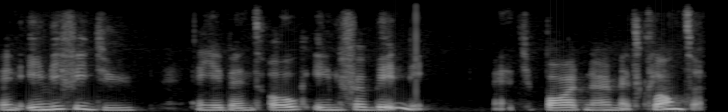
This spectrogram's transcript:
een individu. En je bent ook in verbinding met je partner, met klanten.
